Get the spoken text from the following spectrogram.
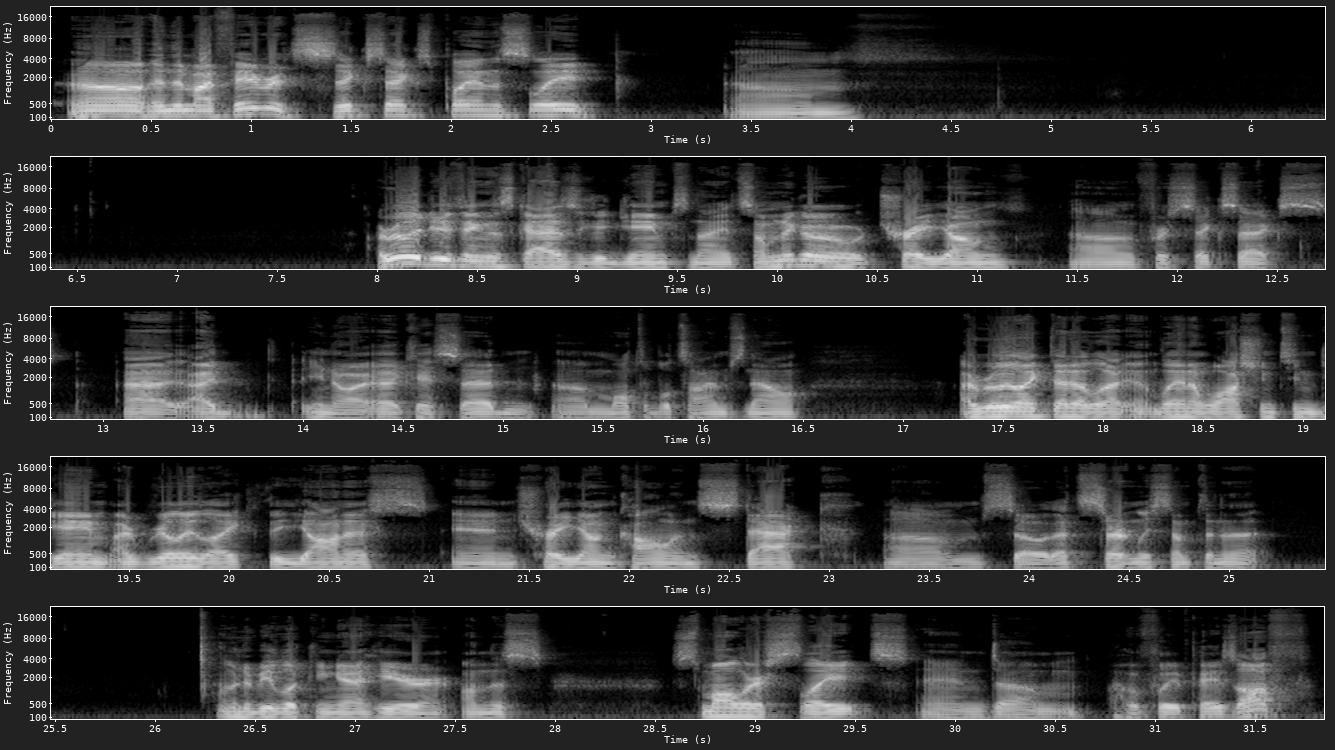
Uh, and then my favorite 6x play on the slate. Um, I really do think this guy has a good game tonight, so I'm gonna go Trae Young uh, for 6x. Uh, I, you know, like I said uh, multiple times now, I really like that Atlanta Washington game. I really like the Giannis and Trae Young Collins stack. Um, so that's certainly something that I'm going to be looking at here on this smaller slate, and um, hopefully it pays off.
